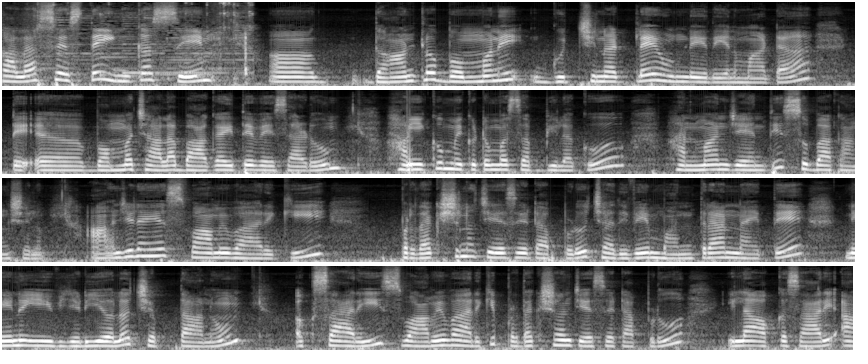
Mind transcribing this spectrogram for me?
కలర్స్ వేస్తే ఇంకా సేమ్ దాంట్లో బొమ్మని గుచ్చినట్లే ఉండేది అనమాట బొమ్మ చాలా బాగా అయితే వేశాడు. మీకు మీ కుటుంబ సభ్యులకు హనుమాన్ జయంతి శుభాకాంక్షలు. ఆంజనేయ స్వామి వారికి ప్రదక్షిణ చేసేటప్పుడు చదివే మంత్రాన్ని అయితే నేను ఈ వీడియోలో చెప్తాను. ఒకసారి స్వామివారికి ప్రదక్షిణ చేసేటప్పుడు ఇలా ఒక్కసారి ఆ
